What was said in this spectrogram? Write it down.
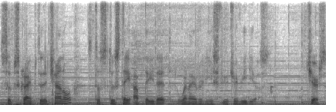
Subscribe to the channel to, to stay updated when I release future videos. Cheers!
